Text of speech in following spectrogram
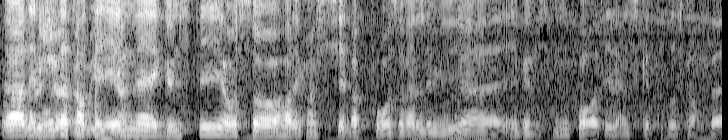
Og Ja, det er noen som har tatt det inn eh, gunstig, og så har de kanskje ikke lagt på så veldig mye eh, i begynnelsen for at de ønsket å skaffe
